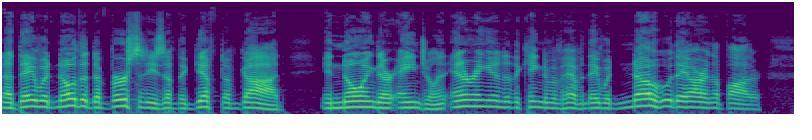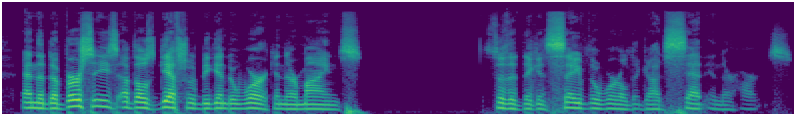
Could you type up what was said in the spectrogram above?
that they would know the diversities of the gift of God in knowing their angel and entering into the kingdom of heaven. They would know who they are in the Father, and the diversities of those gifts would begin to work in their minds so that they could save the world that God set in their hearts.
